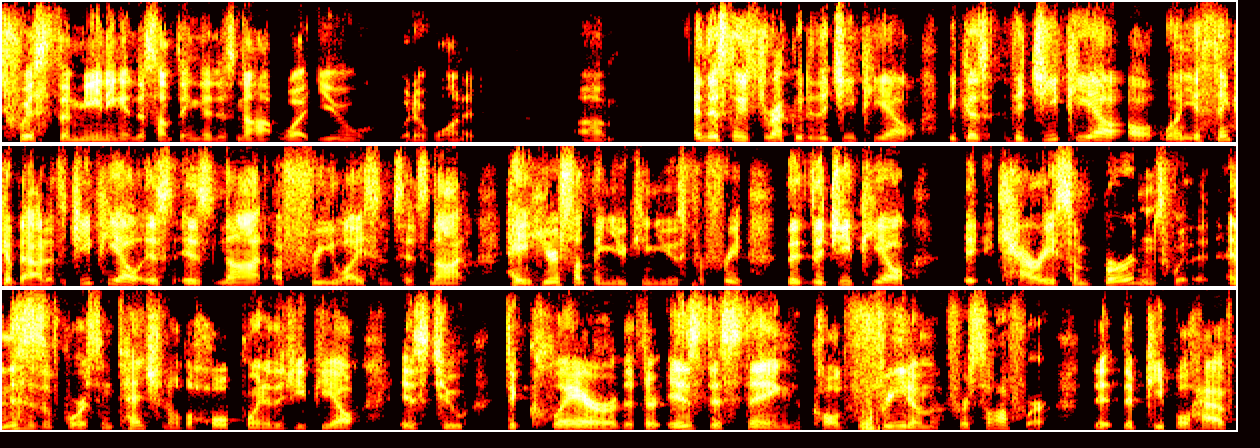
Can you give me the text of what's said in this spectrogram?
twist the meaning into something that is not what you would have wanted. Um, and this leads directly to the GPL because the GPL, when you think about it, the GPL is is not a free license. It's not, hey, here's something you can use for free. The the GPL it carries some burdens with it. And this is, of course, intentional. The whole point of the GPL is to declare that there is this thing called freedom for software, that, that people have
